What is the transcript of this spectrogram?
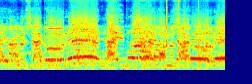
এলাম সাগরে তাই তো এলাম সাগরে।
